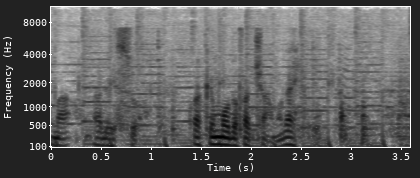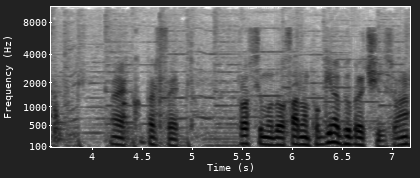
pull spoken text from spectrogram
ma adesso in qualche modo facciamo dai ecco perfetto prossimo devo farlo un pochino più preciso eh?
